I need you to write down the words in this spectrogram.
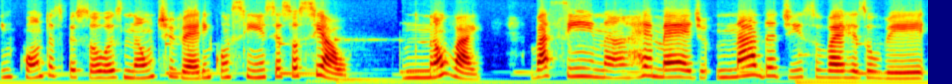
enquanto as pessoas não tiverem consciência social. Não vai. Vacina, remédio, nada disso vai resolver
